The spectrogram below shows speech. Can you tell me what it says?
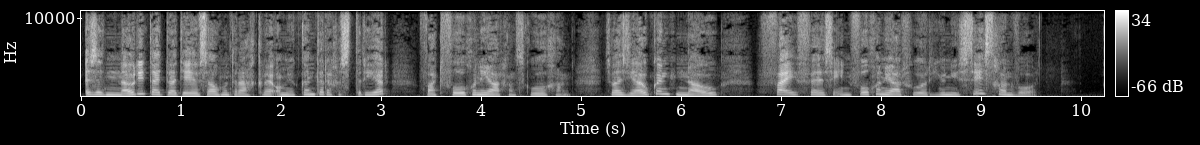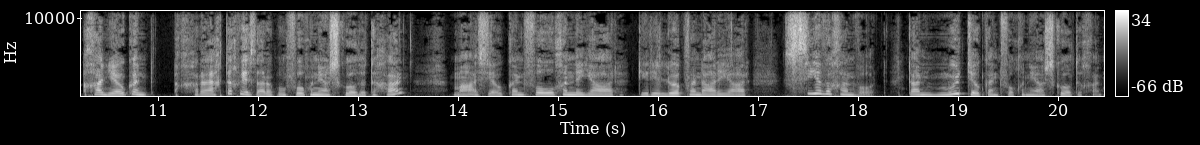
is dit nou die tyd wat jy jouself moet regkry om jou kind te registreer wat volgende jaar gaan skool gaan. So as jou kind nou 5 is en volgende jaar voor Junie 6 gaan word, gaan jou kind geregtig wees daarop om volgende jaar skool toe te gaan. Maar as jou kind volgende jaar, deur die loop van daardie jaar 7 gaan word, dan moet jou kind volgende jaar skool toe gaan.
